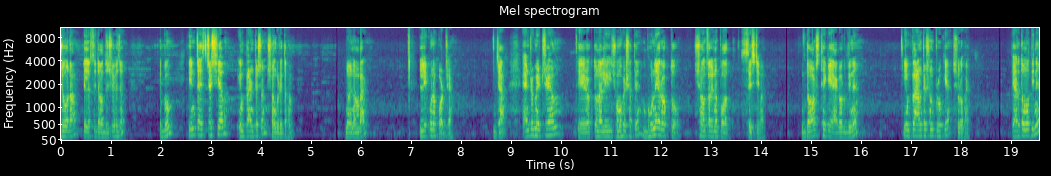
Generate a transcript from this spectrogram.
জোড়া পেলোসিটা অদৃশ্য হয়ে যায় এবং ইন্টাস্টেশিয়াল ইমপ্লান্টেশন সংঘটিত হয়। নয় নম্বর, লেকুনা পর্যায়, যা অ্যান্ড্রোমেট্রিয়াম এর রক্তনালী সমূহের সাথে ভ্রূণের রক্ত সঞ্চালনের পথ সৃষ্টি হয়। দশ থেকে এগারো দিনে ইমপ্লান্টেশন প্রক্রিয়া শুরু হয়। তেরোতম দিনে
